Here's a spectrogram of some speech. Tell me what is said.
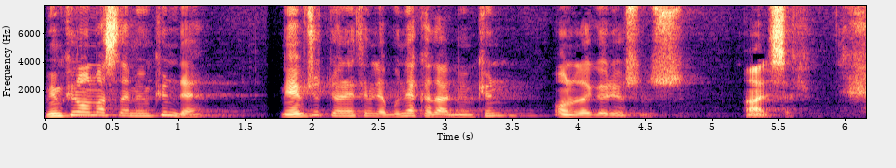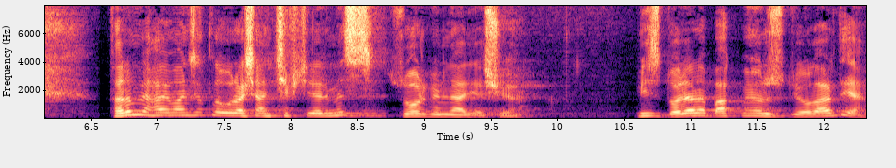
Mümkün olması da mümkün de mevcut yönetimle bu ne kadar mümkün onu da görüyorsunuz maalesef. Tarım ve hayvancılıkla uğraşan çiftçilerimiz zor günler yaşıyor. Biz dolara bakmıyoruz diyorlardı ya.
